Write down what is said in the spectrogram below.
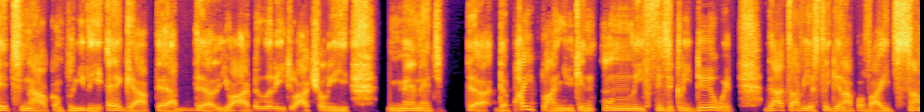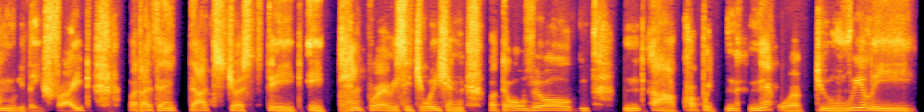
it's now completely air gap. The, the, your ability to actually manage the, the pipeline, you can only physically do it. That's obviously going to provide some relief, right? But I think that's just a, a temporary situation, but the overall uh, corporate network to really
